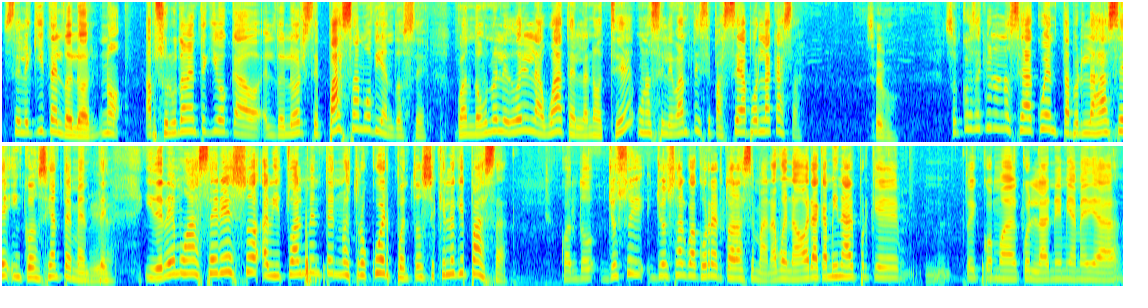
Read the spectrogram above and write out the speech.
se le quita el dolor. No, absolutamente equivocado. El dolor se pasa moviéndose. Cuando a uno le duele la guata en la noche, uno se levanta y se pasea por la casa. Son cosas que uno no se da cuenta, pero las hace inconscientemente. Y debemos hacer eso habitualmente en nuestro cuerpo. Entonces, ¿qué es lo que pasa? Cuando yo soy, yo salgo a correr toda la semana. Bueno, ahora a caminar porque estoy como con la anemia media.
